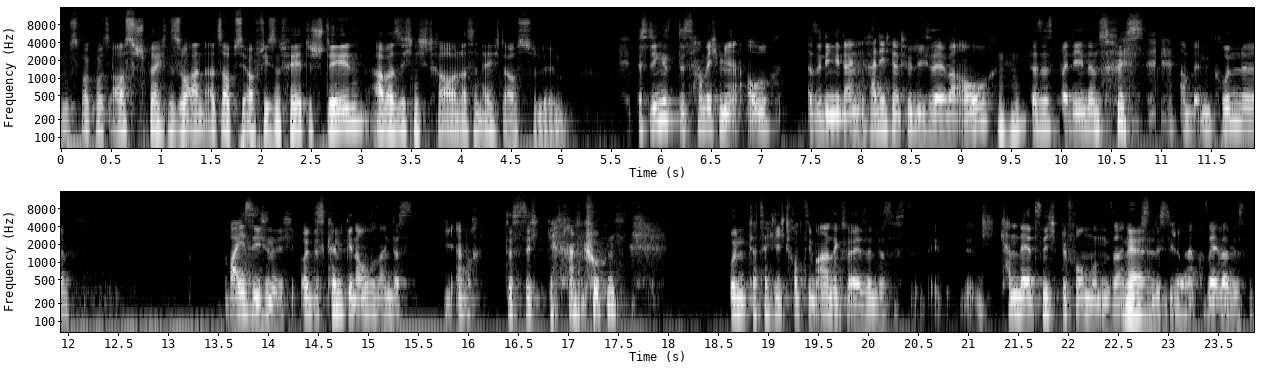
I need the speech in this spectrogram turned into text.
um es mal kurz auszusprechen, so an, als ob sie auf diesen Fetisch stehen, aber sich nicht trauen, das in echt auszuleben. Das Ding ist, das habe ich mir auch, also den Gedanken hatte ich natürlich selber auch, Mhm. dass es bei denen dann so ist, aber im Grunde weiß ich nicht. Und es könnte genauso sein, dass die einfach das sich gerne angucken und tatsächlich trotzdem asexuell sind. Das ist, ich kann da jetzt nicht bevormunden sagen, Ja, das müssen die doch einfach selber wissen.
